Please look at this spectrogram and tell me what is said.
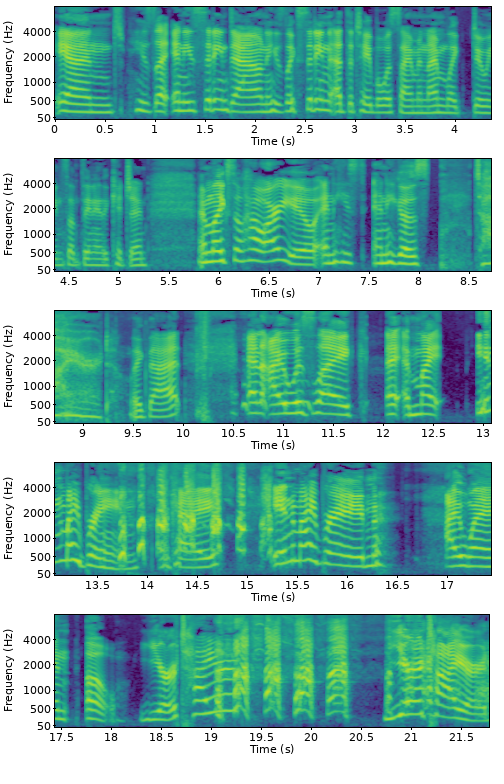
and he's like and he's sitting down, he's like sitting at the table with Simon. I'm like doing something in the kitchen. I'm like, "So how are you?" And he's and he goes, "Tired." Like that. And I was like I- my in my brain, okay? in my brain, I went, "Oh, you're tired?" You're tired.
